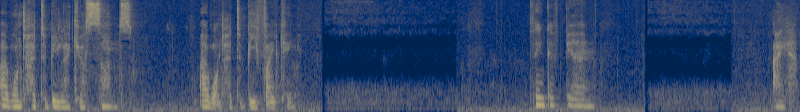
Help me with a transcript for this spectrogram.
I want her to be like your sons. I want her to be Viking. Think of Björn. I am.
